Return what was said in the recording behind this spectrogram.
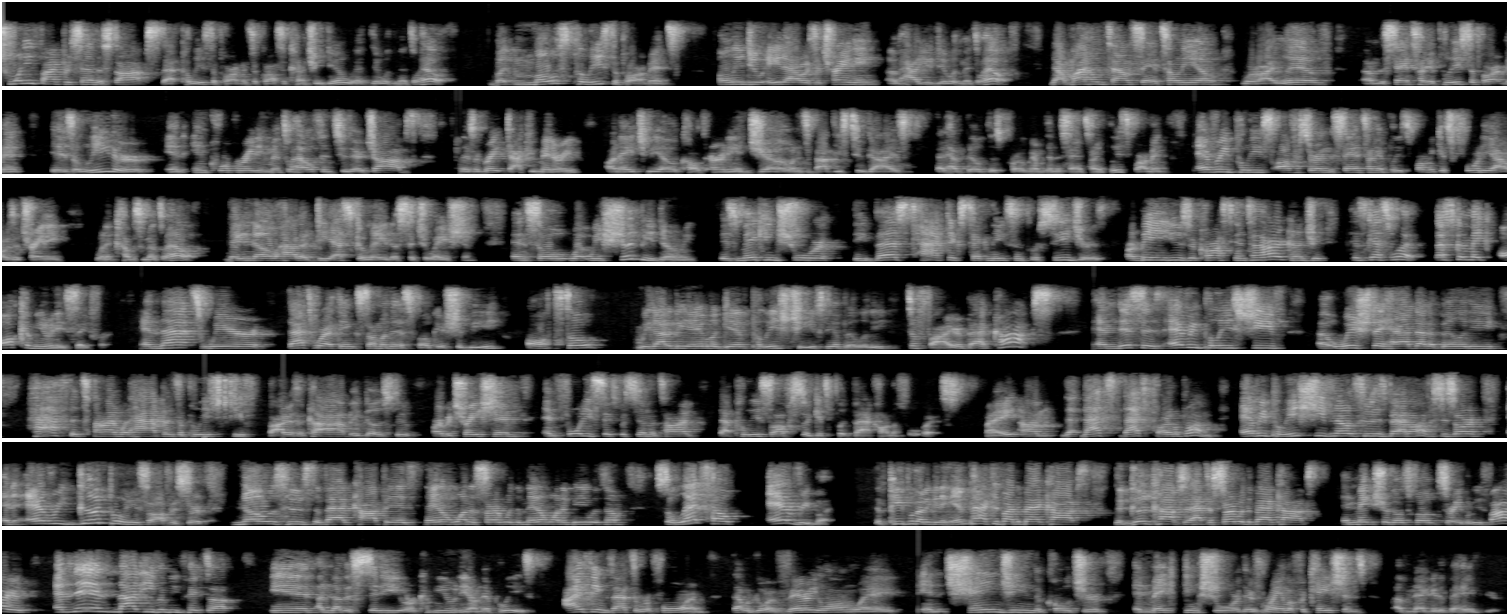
25% of the stops that police departments across the country deal with deal with mental health. But most police departments only do eight hours of training of how you deal with mental health. Now, my hometown, San Antonio, where I live, um, the San Antonio Police Department is a leader in incorporating mental health into their jobs. There's a great documentary on HBO called Ernie and Joe, and it's about these two guys that have built this program within the San Antonio Police Department. Every police officer in the San Antonio Police Department gets 40 hours of training when it comes to mental health. They know how to de escalate a situation. And so, what we should be doing is making sure the best tactics, techniques, and procedures are being used across the entire country. Because guess what? That's going to make all communities safer. And that's where that's where I think some of this focus should be. Also, we got to be able to give police chiefs the ability to fire bad cops. And this is every police chief uh, wish they had that ability. Half the time, what happens, a police chief fires a cop, it goes through arbitration, and 46% of the time, that police officer gets put back on the force right? Um, th- that's that's part of the problem. Every police chief knows who his bad officers are, and every good police officer knows who's the bad cop is. They don't want to serve with them. They don't want to be with them. So let's help everybody. The people that are getting impacted by the bad cops, the good cops that have to serve with the bad cops, and make sure those folks are able to be fired, and then not even be picked up in another city or community on their police. I think that's a reform that would go a very long way in changing the culture and making sure there's ramifications of negative behavior.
